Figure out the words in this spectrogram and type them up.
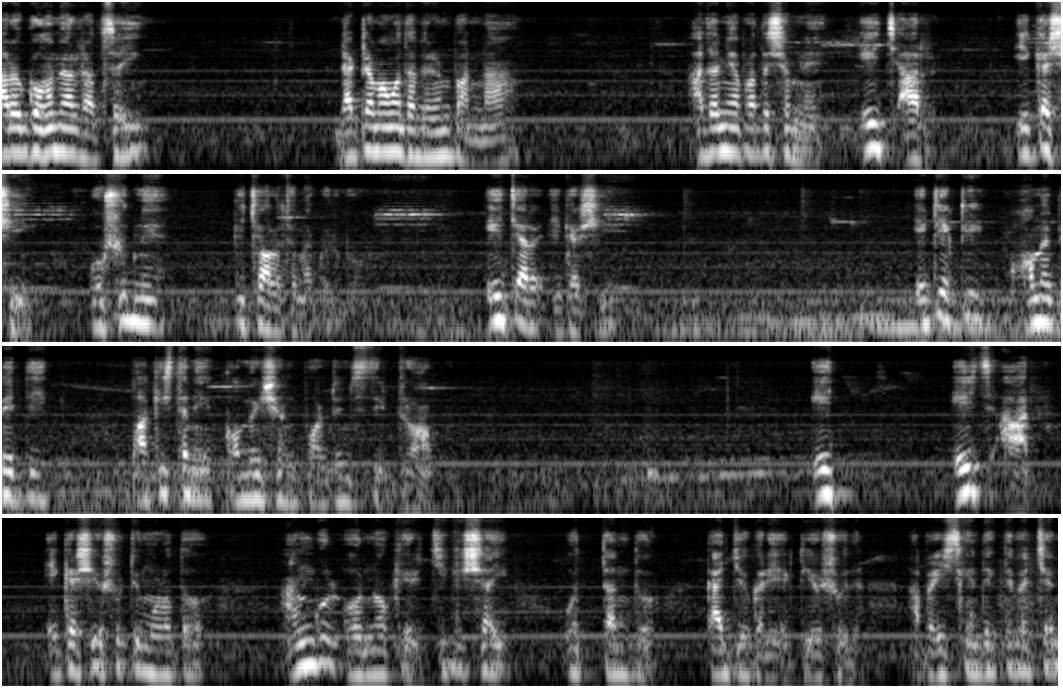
আরোগ্য হোমিয়াল রাজশাহী, ডাক্তার মমতা বেরন পান্না আজ আমি আপনাদের সামনে এইচ আর একাশি ওষুধ নিয়ে কিছু আলোচনা করব। এইচ আর একাশি, এটি একটি homeopathic Pakistani commission potency drop. H H R একাশি ওষুধটি মূলত আঙ্গুল ও নখের চিকিৎসায় অত্যন্ত কার্যকারী একটি ওষুধ। আপনার স্ক্রিনে দেখতে পাচ্ছেন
